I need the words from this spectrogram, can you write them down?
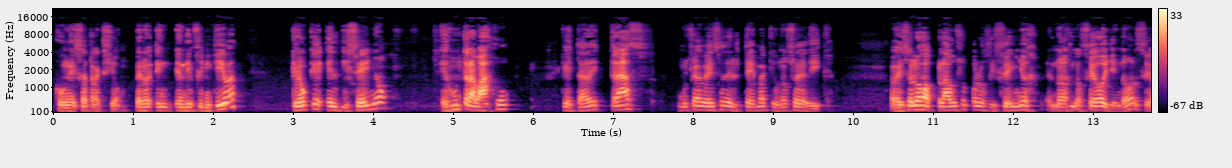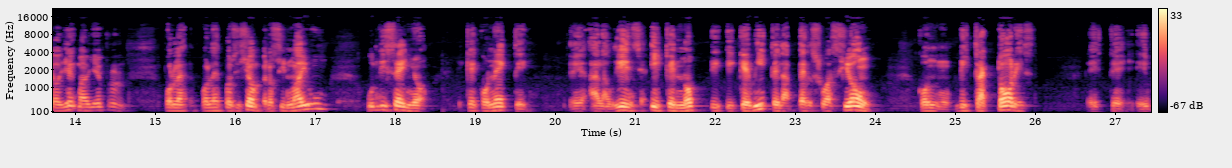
con esa atracción. Pero en definitiva, creo que el diseño es un trabajo que está detrás muchas veces del tema que uno se dedica a veces los aplausos por los diseños no, no se oyen, ¿no? Se oyen más bien por, por, la, por la, exposición, pero si no hay un, un diseño que conecte eh, a la audiencia y que, no, y, que evite la persuasión con distractores, este, eh,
